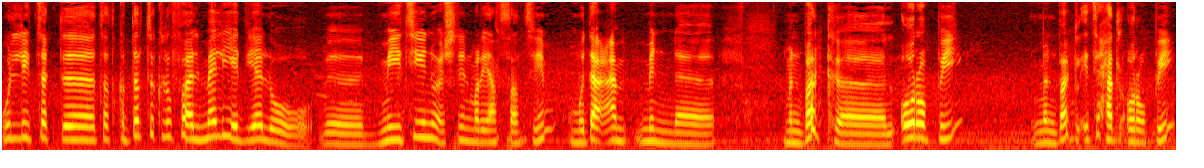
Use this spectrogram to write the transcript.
واللي تتقدر التكلفه المالية ديالو ب 220 مليار سنتيم مدعم من آه، من بنك الأوروبي من بنك الاتحاد الأوروبي.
